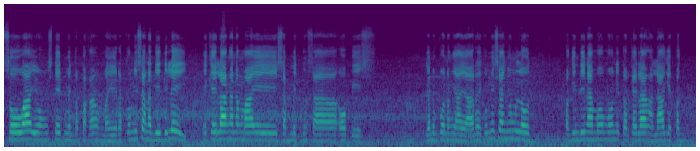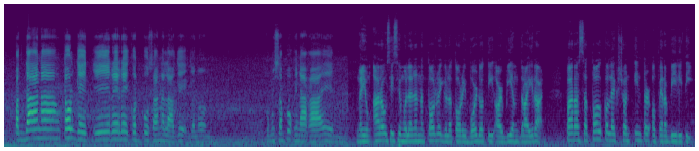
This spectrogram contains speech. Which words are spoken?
SOA, yung statement of account, mahirap. Kung minsan nadidelay, eh kailangan nang mai-submit dun sa office. Ganun po nangyayari. Kung minsan yung load, pag hindi na mo monitor, kailangan lagi. Pag pagdaan ng toll gate, i-re-record po sana lagi. Ganun. Kung minsan po, kinakain. Ngayong araw sisimulan na ng Toll Regulatory Board o TRB ang dry run para sa toll collection interoperability.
